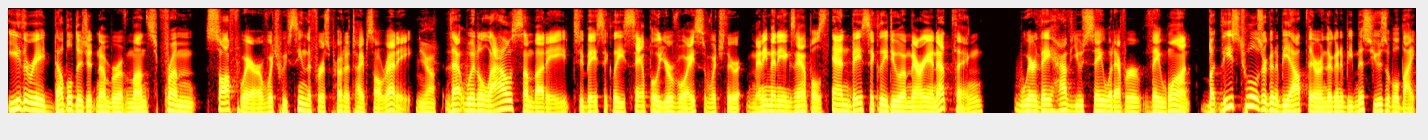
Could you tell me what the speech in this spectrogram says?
either a double digit number of months from software, of which we've seen the first prototypes already, Yeah. that would allow somebody to basically sample your voice, of which there are many, many examples, and basically do a marionette thing where they have you say whatever they want. But these tools are going to be out there and they're going to be misusable by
